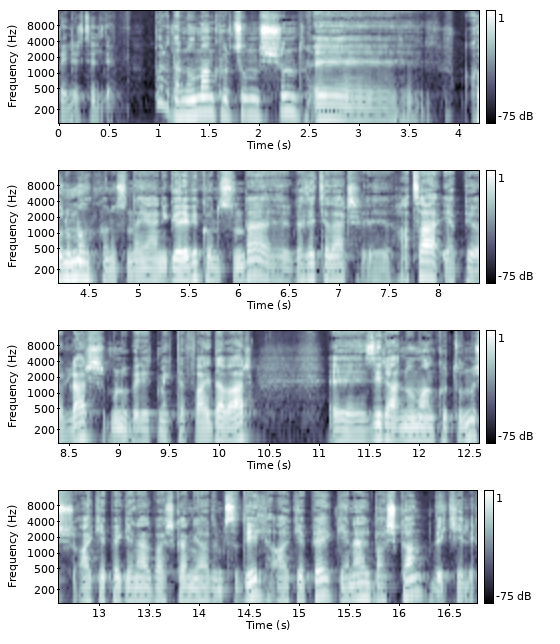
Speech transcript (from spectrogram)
belirtildi. Bu arada Numan Kurtulmuş'un e, konumu konusunda yani görevi konusunda e, gazeteler e, hata yapıyorlar. Bunu belirtmekte fayda var. E, zira Numan Kurtulmuş AKP Genel Başkan Yardımcısı değil AKP Genel Başkan Vekili.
